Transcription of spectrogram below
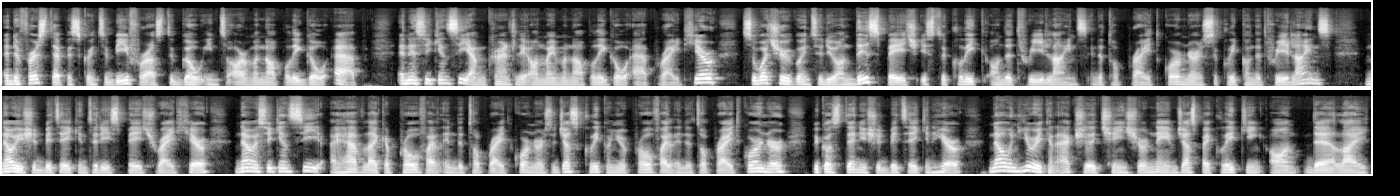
and the first step is going to be for us to go into our Monopoly Go app and as you can see, I'm currently on my Monopoly Go app right here. So what you're going to do on this page is to click on the three lines in the top right corner. So click on the three lines now you should be taken to this page right here. Now, as you can see, I have like a profile in the top right corner. So just click on your profile in the top right corner because then you should be taken here. Now in here, you can actually change your name just by clicking on the like,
